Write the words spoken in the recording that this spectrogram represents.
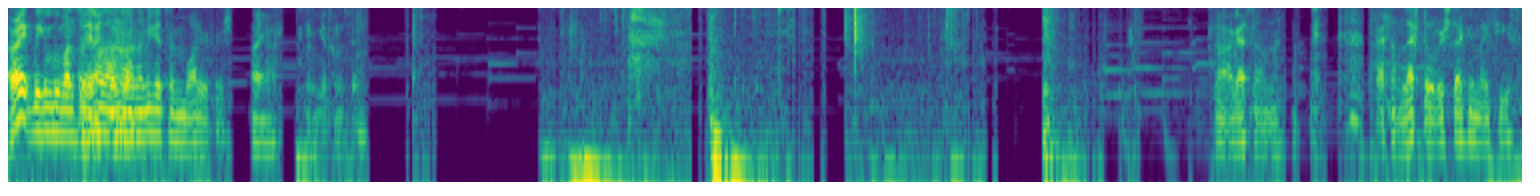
All right, we can move on to Wait, the next on, one. on. Let me get some water first. Oh yeah, let me get some too. Oh, I got some. I got some leftover stuck in my teeth.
